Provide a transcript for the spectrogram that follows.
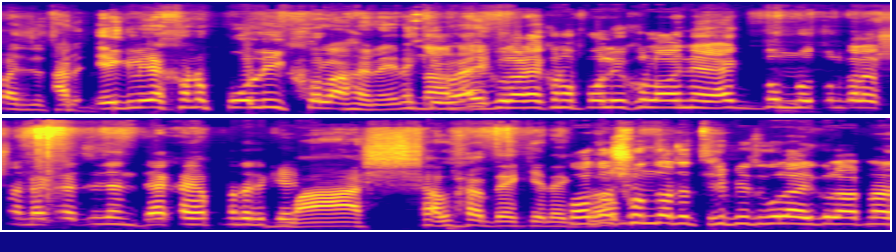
চ্যালেঞ্জিং আর এগুলি এখনও পলি খোলা হয় নাকি না ভাই? এগুলোর এখনও পলি খোলা হয়নি একদম নতুন কালেকশন আমি একটা ডিজাইন দেখাই আপনাদেরকে। মাশাআল্লাহ দেখেন কত সুন্দর যে থ্রি পিসগুলো এগুলো আপনার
